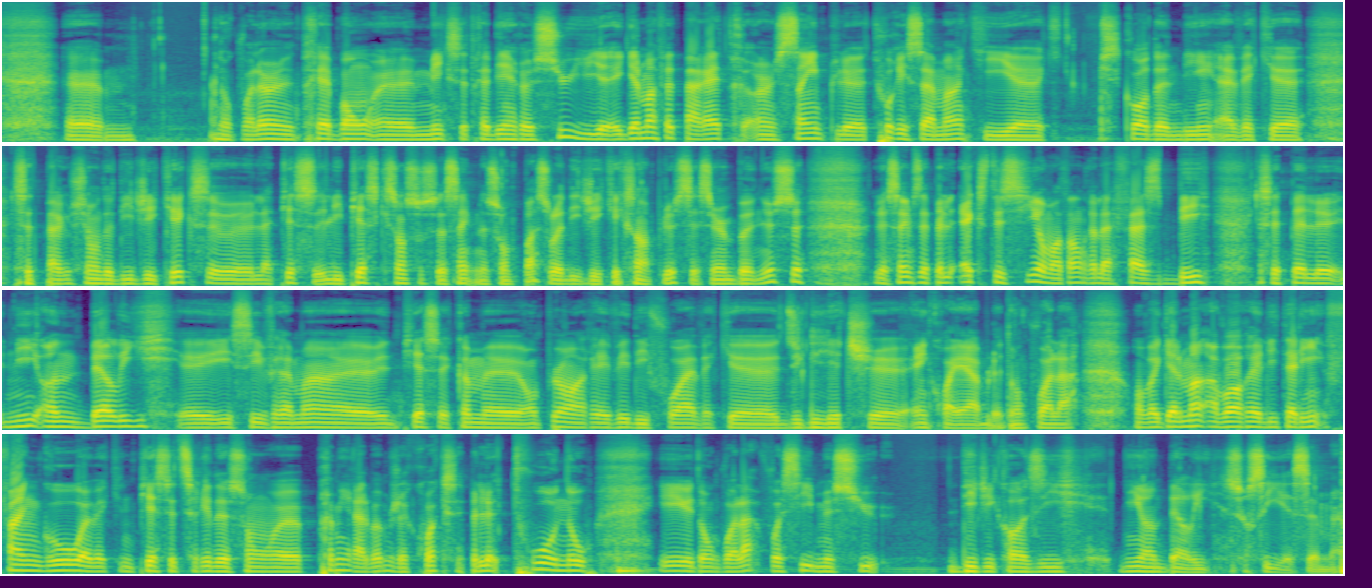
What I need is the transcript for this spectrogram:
Euh, donc voilà un très bon mix très bien reçu. Il a également fait paraître un simple tout récemment qui qui se coordonne bien avec euh, cette parution de DJ Kicks. Euh, la pièce, les pièces qui sont sur ce simple ne sont pas sur le DJ Kicks en plus, c'est un bonus. Le simple s'appelle Ecstasy, on va entendre la phase B qui s'appelle Neon Belly euh, et c'est vraiment une pièce comme on peut en rêver des fois avec du glitch incroyable. Donc voilà. On va également avoir l'italien Fango avec une pièce tirée de son premier album, je crois, qui s'appelle Tuono. Et donc voilà, voici Monsieur DJ Kazi, Neon Belly sur CISM.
